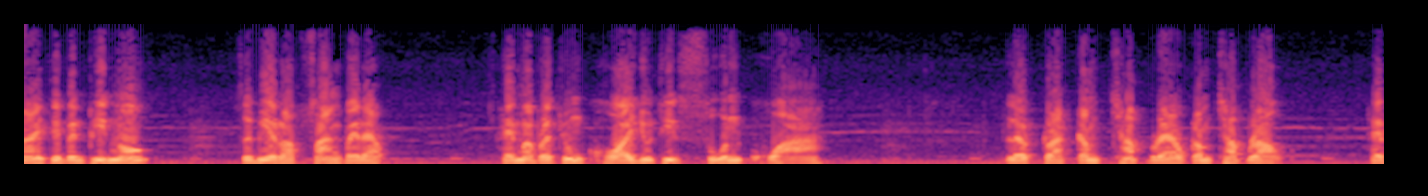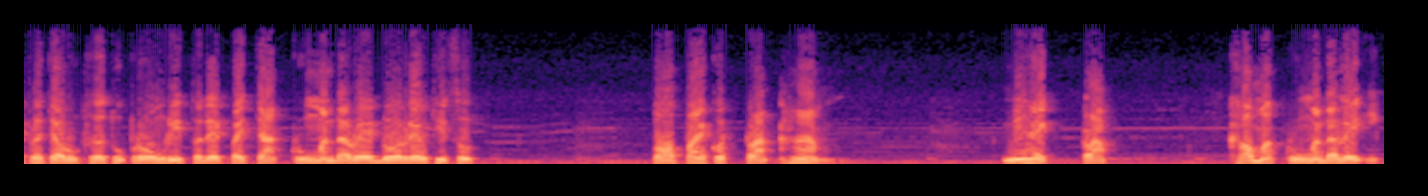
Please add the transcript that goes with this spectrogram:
นายที่เป็นพี่น้องซึ่งมีรับสั่งไปแล้ว ให้มาประชุมคอยอยู่ที่สวนขวา แล้วตรัสกำชับแล้วกำชับเล่า ให้พระเจ้าลูกเธอทุกพระองค์รีบเสด็จไปจากกรุงมันดาเรโดยเร็วที่สุด ต่อไปก็ตรัสห้าม มิให้กลับเข้ามากรุงมันดาเรอีก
